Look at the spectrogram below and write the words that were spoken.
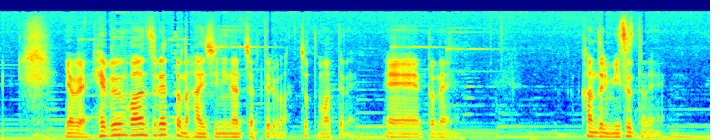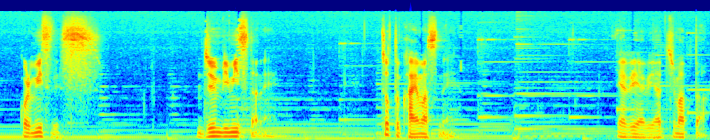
やべえ、ヘブン・バーンズ・レッドの配信になっちゃってるわ。ちょっと待ってね。えー、っとね、完全にミスったね。これミスです。準備ミスだね。ちょっと変えますね。やべやべ、やっちまった。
